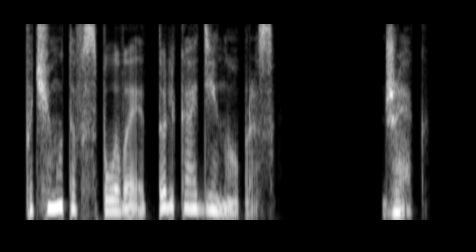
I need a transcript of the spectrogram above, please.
почему-то всплывает только один образ — Джек.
